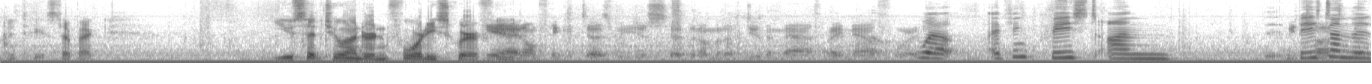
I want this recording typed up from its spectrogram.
let me take a step back. You said 240 square feet. Yeah, I don't think it does what you just said, but I'm gonna do the math right now for it. Well, I think based on, We based talked on the,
